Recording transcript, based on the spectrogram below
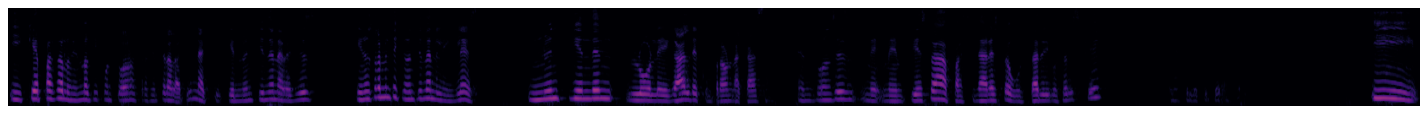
¿Y qué pasa lo mismo aquí con toda nuestra gente la latina? Que, que no entienden a veces, y no solamente que no entiendan el inglés, no entienden lo legal de comprar una casa. Entonces me, me empieza a fascinar esto, a gustar, y digo, ¿sabes qué? Eso es lo que quiero hacer. Y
